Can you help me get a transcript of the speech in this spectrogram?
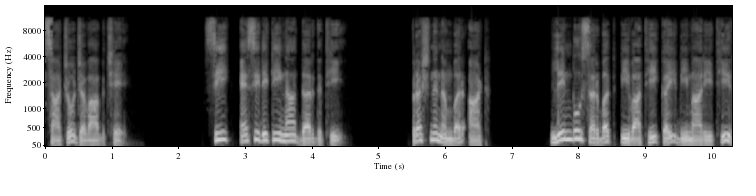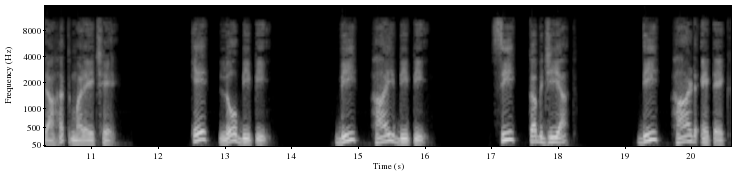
સાચો જવાબ છે સી એસિડિટીના દર્દથી. પ્રશ્ન નંબર આઠ. લીંબુ શરબત પીવાથી કઈ બીમારીથી રાહત મળે છે? A low BP B high BP C કબજિયાત ડી, હાર્ડ એટેક.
